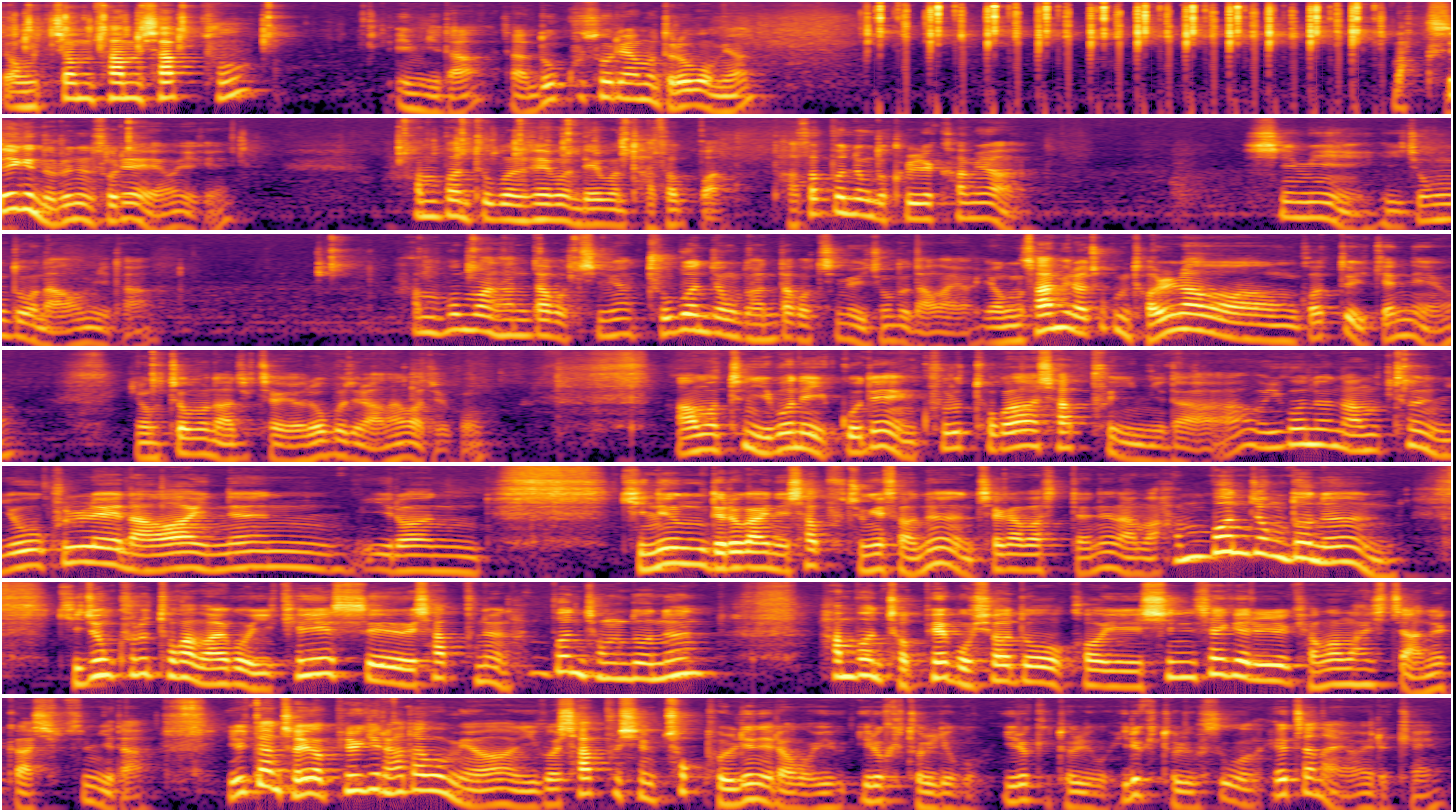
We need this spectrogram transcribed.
0.3 샤프 입니다. 자, 노크 소리 한번 들어보면 막 세게 누르는 소리예요, 이게. 한 번, 두 번, 세 번, 네 번, 다섯 번. 다섯 번 정도 클릭하면 심이 이 정도 나옵니다. 한 번만 한다고 치면 두 번 정도 한다고 치면 이 정도 나와요. 0.3이라 조금 덜 나온 것도 있겠네요. 0.5는 아직 제가 열어보질 않아가지고. 아무튼 이번에 입고된 쿠르토가 샤프입니다. 이거는 아무튼 요 근래에 나와 있는 이런 기능 들어가 있는 샤프 중에서는 제가 봤을 때는 아마 한 번 정도는 기존 크루토가 말고 이 KS 샤프는 한 번 정도는 한번 접해 보셔도 거의 신세계를 경험하시지 않을까 싶습니다. 일단 저희가 필기를 하다 보면 이거 샤프심 촉 돌리느라고 이- 이렇게 돌리고 이렇게 돌리고 이렇게 돌리고 쓰고 했잖아요. 이렇게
